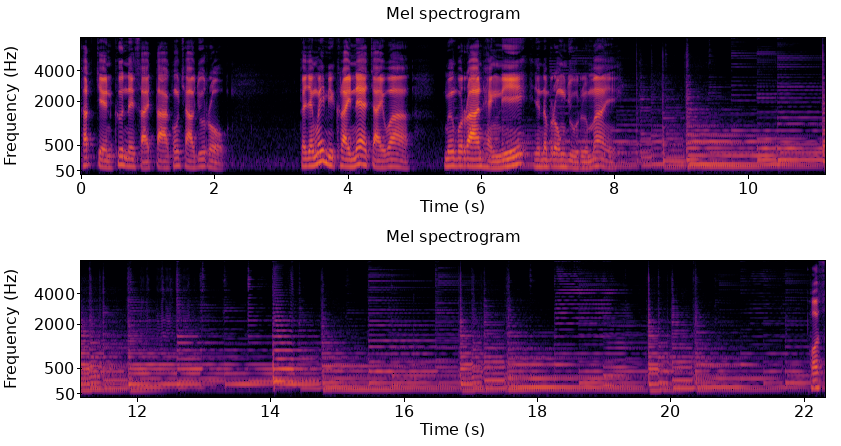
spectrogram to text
ชัดเจนขึ้นในสายตาของชาวยุโรป แต่ยังไม่มีใครแน่ใจว่า เมืองโบราณแห่งนี้ยังดำรงอยู่หรือไม่พศ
